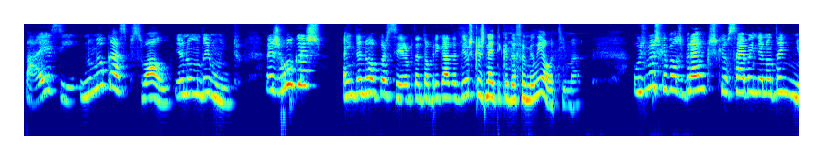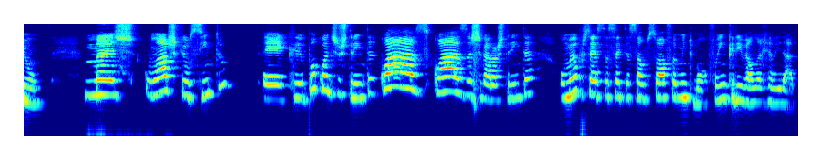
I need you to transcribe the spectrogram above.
pá, é assim, no meu caso pessoal, eu não mudei muito. As rugas ainda não apareceram, portanto, obrigada a Deus que a genética da família é ótima. Os meus cabelos brancos, que eu saiba, ainda não tenho nenhum. Mas um auge que eu sinto é que pouco antes dos 30, quase, quase a chegar aos 30, o meu processo de aceitação pessoal foi muito bom, foi incrível na realidade.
